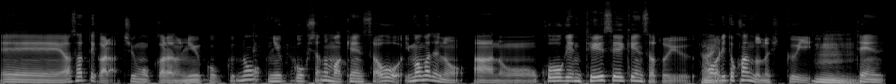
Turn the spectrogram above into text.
えー、あさってから中国からの入国の入国者のまあ検査を、今までの、あの抗原定性検査という、まあはい割と感度の低いうん点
